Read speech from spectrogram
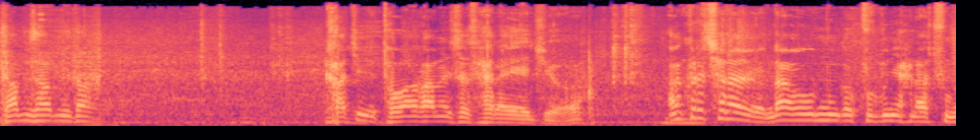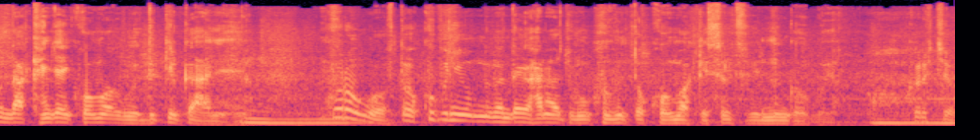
감사합니다. 같이 도와가면서 살아야죠. 아 그렇잖아요. 나 없는 거 구분이 하나 주면 나 굉장히 고마운 거 느낄 거 아니에요. 그러고 또 그분이 없는 건 내가 하나 주면 그분 또 고맙게 쓸 수 있는 거고요. 그렇죠.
